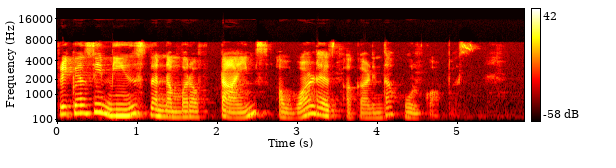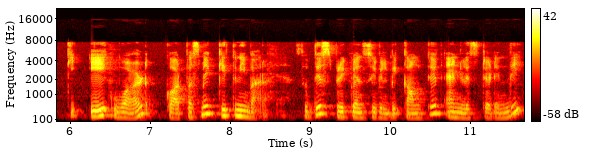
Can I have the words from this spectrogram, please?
Frequency means the number of times a word has occurred in the whole corpus. कि एक word corpus में कितनी बार आया है. So this frequency will be counted and listed in the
